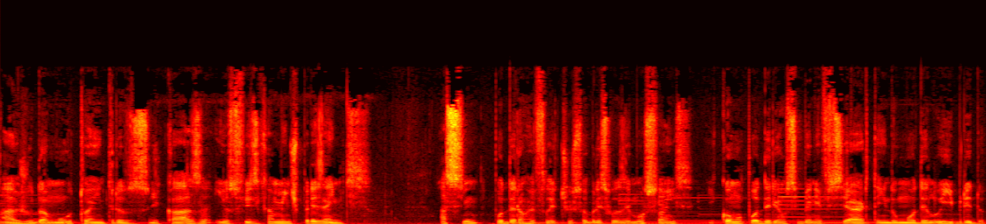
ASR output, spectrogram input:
a ajuda mútua entre os de casa e os fisicamente presentes. Assim, poderão refletir sobre suas emoções e como poderiam se beneficiar tendo um modelo híbrido,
